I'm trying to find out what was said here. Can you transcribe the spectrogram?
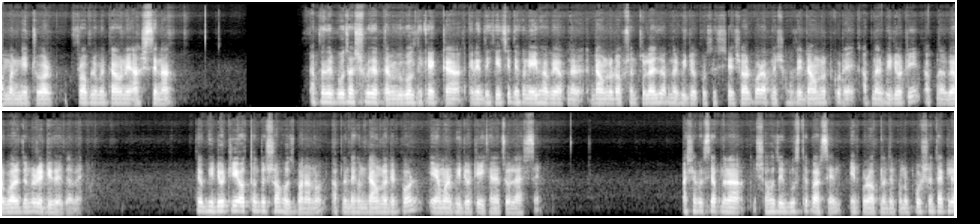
আমার নেটওয়ার্ক প্রবলেমের কারণে আসছে না। আপনাদের বোঝার সুবিধার্থে আমি গুগল থেকে একটা এনে দেখিয়েছি। দেখুন, এইভাবে আপনার ডাউনলোড অপশন চলে আসবে। আপনার ভিডিও প্রসেস শেষ হওয়ার পর আপনি সহজেই ডাউনলোড করে আপনার ভিডিওটি আপনার ব্যবহারের জন্য রেডি হয়ে যাবে। তো ভিডিওটি অত্যন্ত সহজ বানানো। আপনি দেখুন, ডাউনলোডের পর এই আমার ভিডিওটি এখানে চলে আসছে। আশা করছি আপনারা সহজেই বুঝতে পারছেন। এরপর আপনাদের কোনো প্রশ্ন থাকলে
